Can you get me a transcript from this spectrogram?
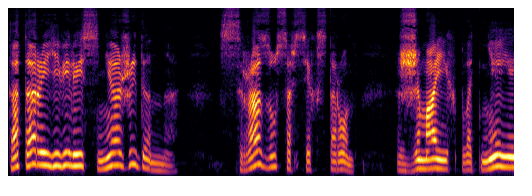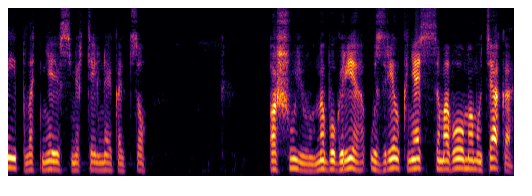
Татары явились неожиданно, сразу со всех сторон, сжимая их плотнее и плотнее в смертельное кольцо. Ашую на бугре узрел князь самого Мамутяка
